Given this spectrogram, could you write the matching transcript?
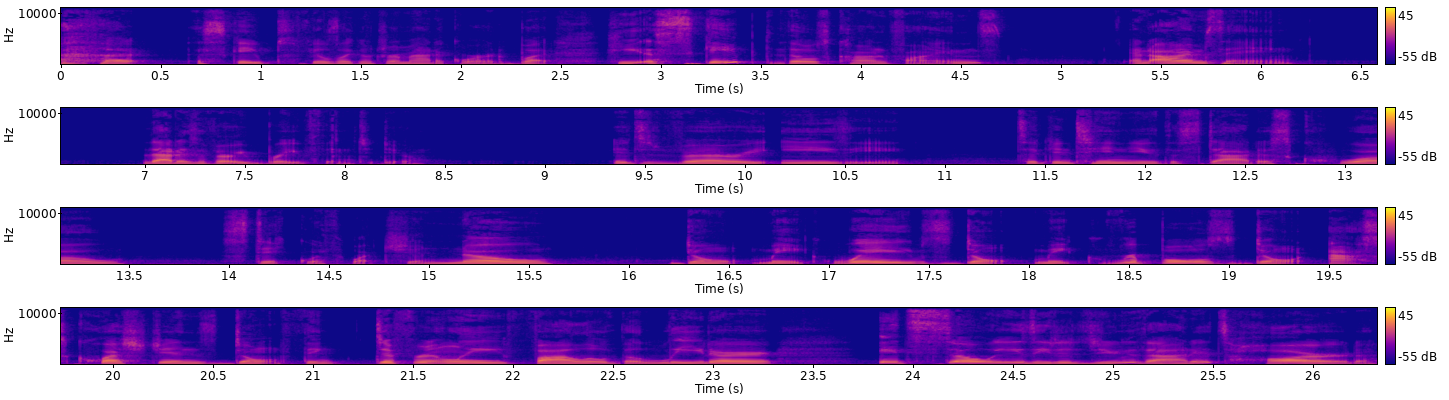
escaped feels like a dramatic word, but he escaped those confines. And I'm saying that is a very brave thing to do. It's very easy to continue the status quo, stick with what you know, don't make waves, don't make ripples, don't ask questions, don't think differently, follow the leader. It's so easy to do that. It's hard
